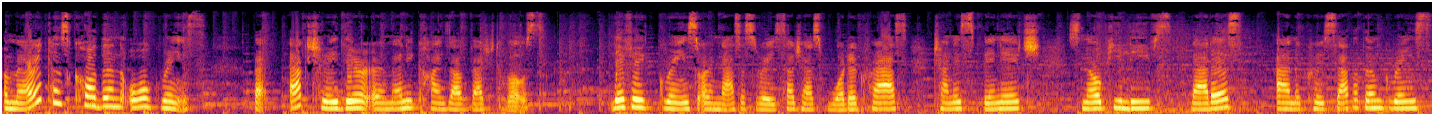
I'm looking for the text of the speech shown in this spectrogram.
Americans call them all greens, but actually there are many kinds of vegetables. Leafy greens are necessary such as watercress, Chinese spinach, snow pea leaves, lettuce, and chrysanthemum greens.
